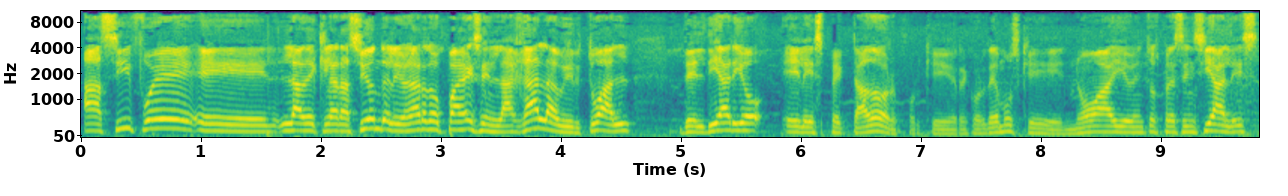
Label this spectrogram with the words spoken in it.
Así fue eh, la declaración de Leonardo Páez en la gala virtual del diario El Espectador, porque recordemos que no hay eventos presenciales.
